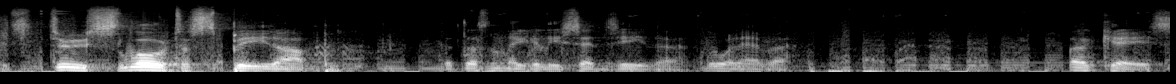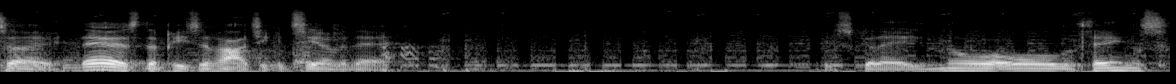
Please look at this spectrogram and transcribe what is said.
It's too slow to speed up. That doesn't make any sense either. Whatever. Okay, so there's the piece of heart you can see over there. Just gonna ignore all the things.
